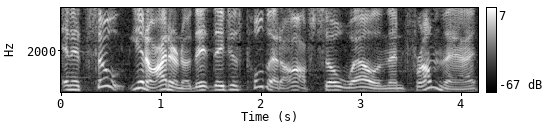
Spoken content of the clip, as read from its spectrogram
and it's so you know I don't know they they just pull that off so well, and then from that,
